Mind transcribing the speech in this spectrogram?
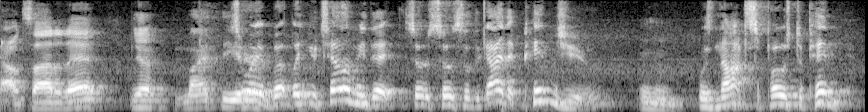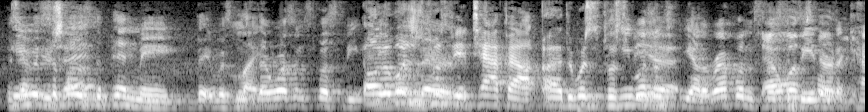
Outside of that, yeah. My So theater. wait, but but you're telling me that so so so the guy that pinned you Mhm. was not supposed to pin you. Is He was supposed saying? to pin me. It was Like- there wasn't supposed to be. Oh, there wasn't supposed to be a tap out. Uh, there wasn't supposed He to be. wasn't. A, yeah, the ref wasn't supposed to wasn't be there to supposed to be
